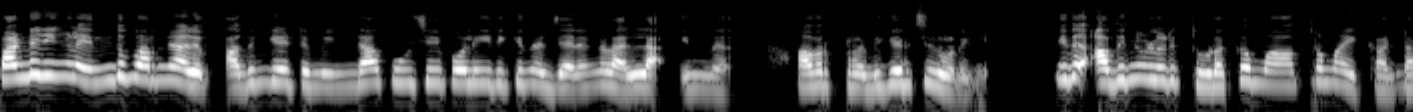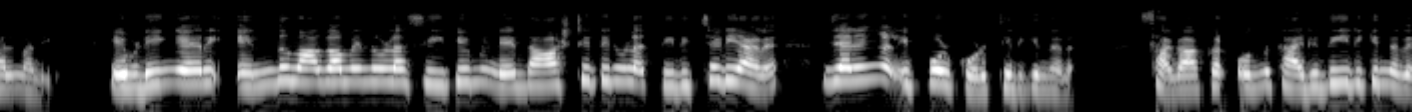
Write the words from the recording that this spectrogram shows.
പണ്ട് നിങ്ങൾ എന്തു പറഞ്ഞാലും അതും കേട്ട് മിണ്ടാ പൂച്ചയെ പോലെ ഇരിക്കുന്ന ജനങ്ങളല്ല ഇന്ന്. അവർ പ്രതികരിച്ചു തുടങ്ങി. ഇത് അതിനുള്ളൊരു തുടക്കം മാത്രമായി കണ്ടാൽ മതി. എവിടെയും കയറി എന്തുമാകാമെന്നുള്ള സി പി എമ്മിന്റെ ധാർഷ്ട്യത്തിനുള്ള തിരിച്ചടിയാണ് ജനങ്ങൾ ഇപ്പോൾ കൊടുത്തിരിക്കുന്നത്. സഖാക്കൾ ഒന്ന് കരുതിയിരിക്കുന്നത്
